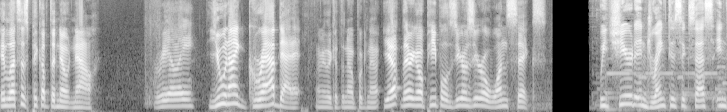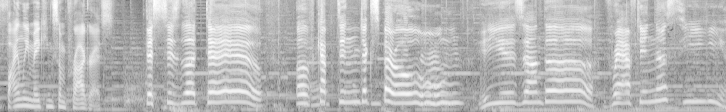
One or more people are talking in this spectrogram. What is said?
It lets us pick up the note now. Really? You and I grabbed at it. Let me look at the notebook now. Yep, there we go. People 0016. We cheered and drank to success in finally making some progress. This is the tale of uh, Captain Jack Sparrow. Um, he is on the raft in the sea.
